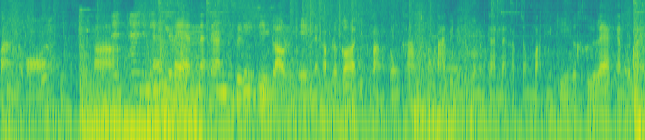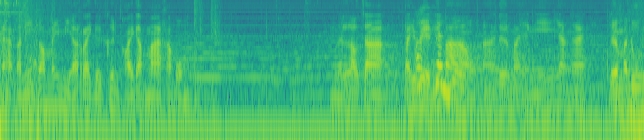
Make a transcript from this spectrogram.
ฝั่งของแอนแมนนะฮะซึ่งทีมเรานั่นเองนะครับแล้วก็อีกฝั่งตรงข้ามก็ตายไปหนึ่งตัวเหมือนกันนะครับจังหวะเมื่อกี้ก็คือแลกกันไปนะครับตอนนี้ก็ไม่มีอะไรเกิดขึ้นถอยกลับมาครับผม เหมือนเราจะไปเวทหรือเปล่าอ่าเดินมาอย่างนี้ยังไง เดินมาดูเ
